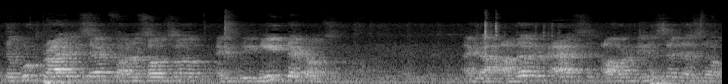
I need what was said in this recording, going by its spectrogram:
It's a good project, sir, for us also, and we need that also. And uh, other, as our minister just now,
